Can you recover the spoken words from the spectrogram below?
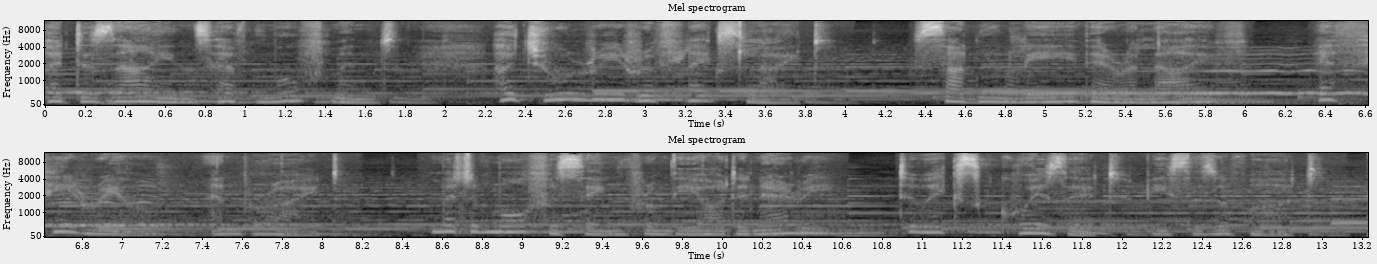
Her designs have movement, her jewelry reflects light. Suddenly they're alive, ethereal, and bright, metamorphosing from the ordinary to exquisite pieces of art.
